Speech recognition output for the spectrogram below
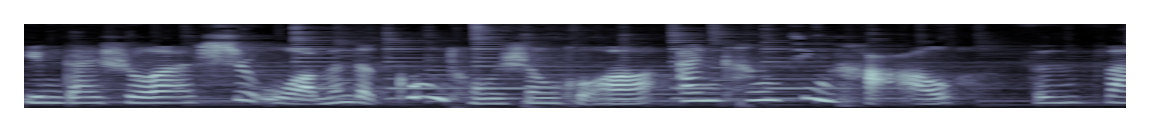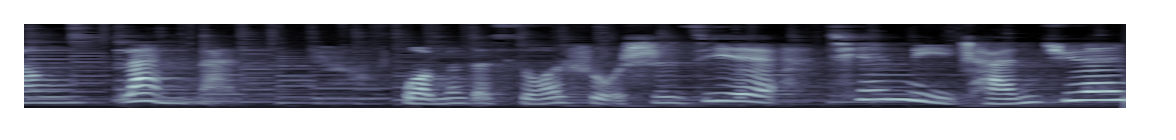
应该说是我们的共同生活安康静好，芬芳烂漫。我们的所属世界千里婵娟，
